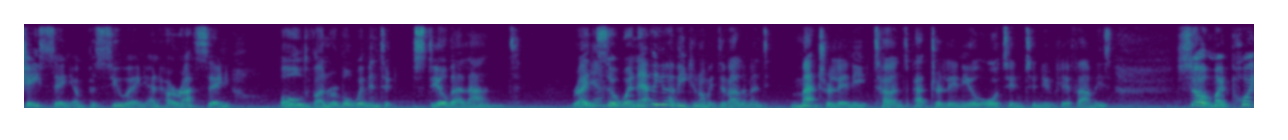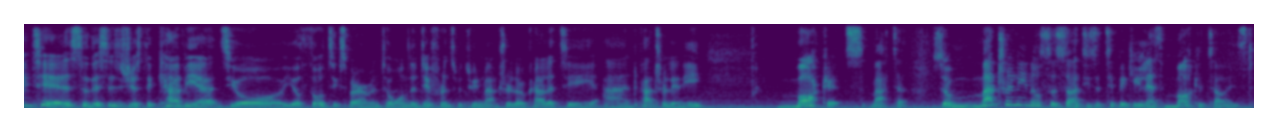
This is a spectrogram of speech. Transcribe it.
chasing and pursuing and harassing old vulnerable women to steal their land. Right? Yeah. So whenever you have economic development, matrilineal turns patrilineal or into nuclear families. So my point is, so this is just a caveat to your your thought experiment on the difference between matrilocality and patrilineal. Markets matter. So matrilineal societies are typically less marketized.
